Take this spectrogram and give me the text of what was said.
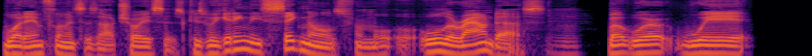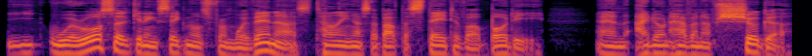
what influences our choices because we're getting these signals from all, all around us, mm-hmm. but we're we're we're also getting signals from within us telling us about the state of our body and I don't have enough sugar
